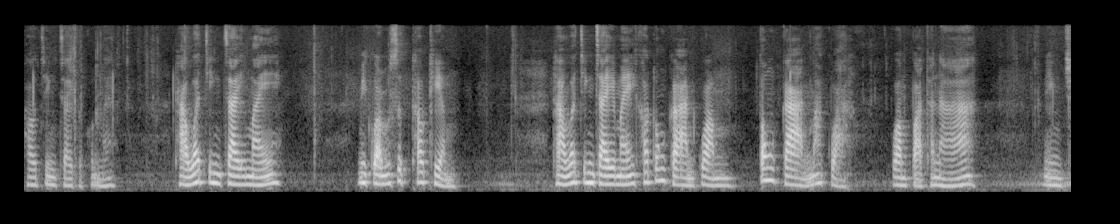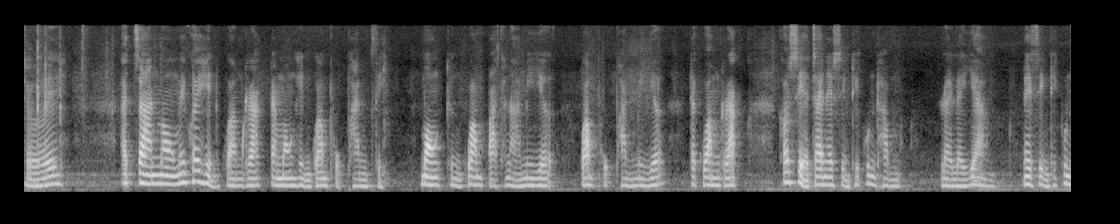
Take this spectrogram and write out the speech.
เขาจริงใจกับคุณไหมถามว่าจริงใจไหม มีความรู้สึกเท่าเทียม ถามว่าจริงใจไหม เขาต้องการความต้องการมากกว่า ความปรารถนานิ่งเฉย อาจารย์มองไม่ค่อยเห็นความรัก แต่มองเห็นความผูกพันสิ มองถึงความปรารถนามีเยอะ ความผูกพันมีเยอะ แต่ความรักเขาเสียใจในสิ่งที่คุณทำหลาย ๆ อย่าง ในสิ่งที่คุณ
